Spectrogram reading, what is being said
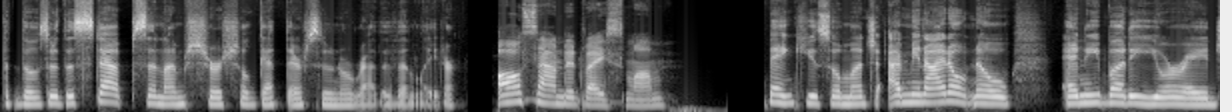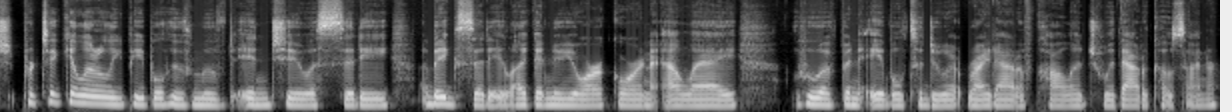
But those are the steps, and I'm sure she'll get there sooner rather than later. All sound advice, Mom. Thank you so much. I mean, I don't know anybody your age, particularly people who've moved into a city, a big city like a New York or an LA, who have been able to do it right out of college without a cosigner.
